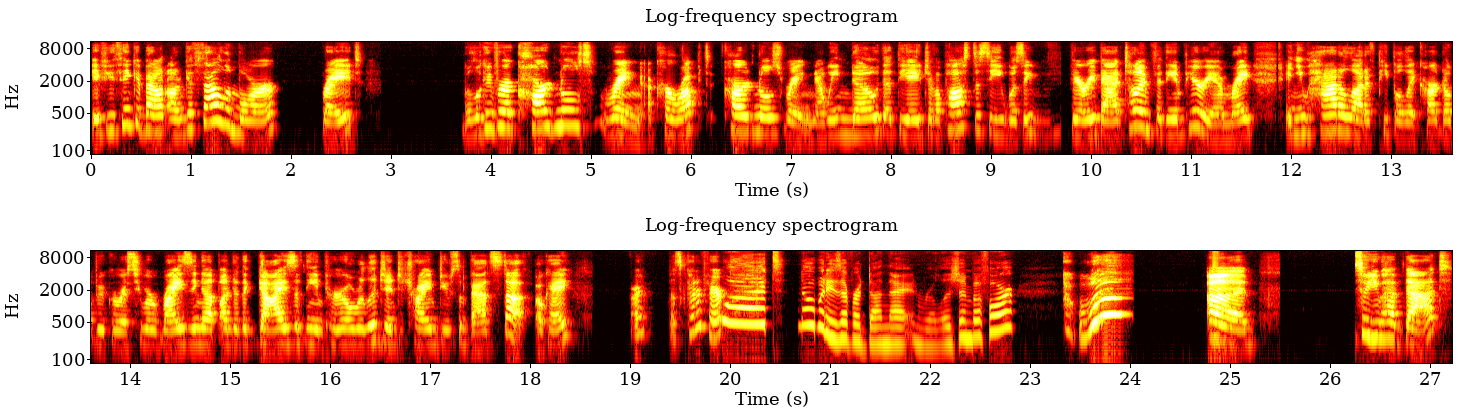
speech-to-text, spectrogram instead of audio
If you think about on Gathalamor, right? We're looking for a cardinal's ring, a corrupt cardinal's ring. Now we know that the age of apostasy was a very bad time for the Imperium, right? And you had a lot of people like Cardinal Bucharis who were rising up under the guise of the imperial religion to try and do some bad stuff, okay? All right. That's kind of fair. What? Nobody's ever done that in religion before. What? Uh, so you have that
